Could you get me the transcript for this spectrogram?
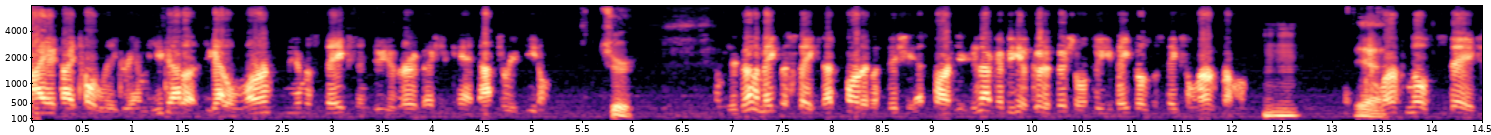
I, I totally agree. I mean, you gotta you gotta learn from your mistakes and do your very best you can not to repeat them. Sure. You're gonna make mistakes. That's part of officiating. That's part. Of, you're not gonna be a good official until you make those mistakes and learn from them. Mm-hmm. Yeah. learn from those mistakes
